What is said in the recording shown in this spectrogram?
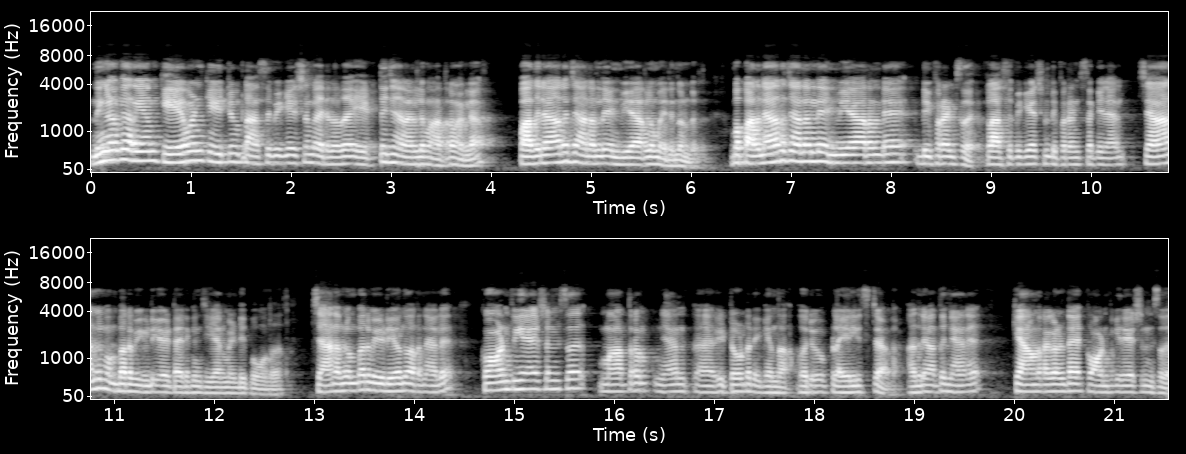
നിങ്ങൾക്കറിയാം K one K two classification വരുന്നത് എട്ട് ചാനലിൽ മാത്രമല്ല പതിനാറ് ചാനലിൽ എൻ വി ആറിലും വരുന്നുണ്ട്. അപ്പൊ പതിനാറ് ചാനലിലെ എൻ വി ആറിന്റെ ഡിഫറൻസ് ക്ലാസിഫിക്കേഷൻ ഡിഫറൻസ് ഒക്കെ ഞാൻ ചാനൽ നമ്പർ വീഡിയോ ആയിട്ടായിരിക്കും ചെയ്യാൻ വേണ്ടി പോകുന്നത്. ചാനൽ നമ്പർ വീഡിയോ എന്ന് പറഞ്ഞാൽ കോൺഫിഗറേഷൻസ് മാത്രം ഞാൻ ഇട്ടുകൊണ്ടിരിക്കുന്ന ഒരു പ്ലേലിസ്റ്റ് ആണ്. അതിനകത്ത് ഞാൻ ക്യാമറകളുടെ കോൺഫിഗറേഷൻസ്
